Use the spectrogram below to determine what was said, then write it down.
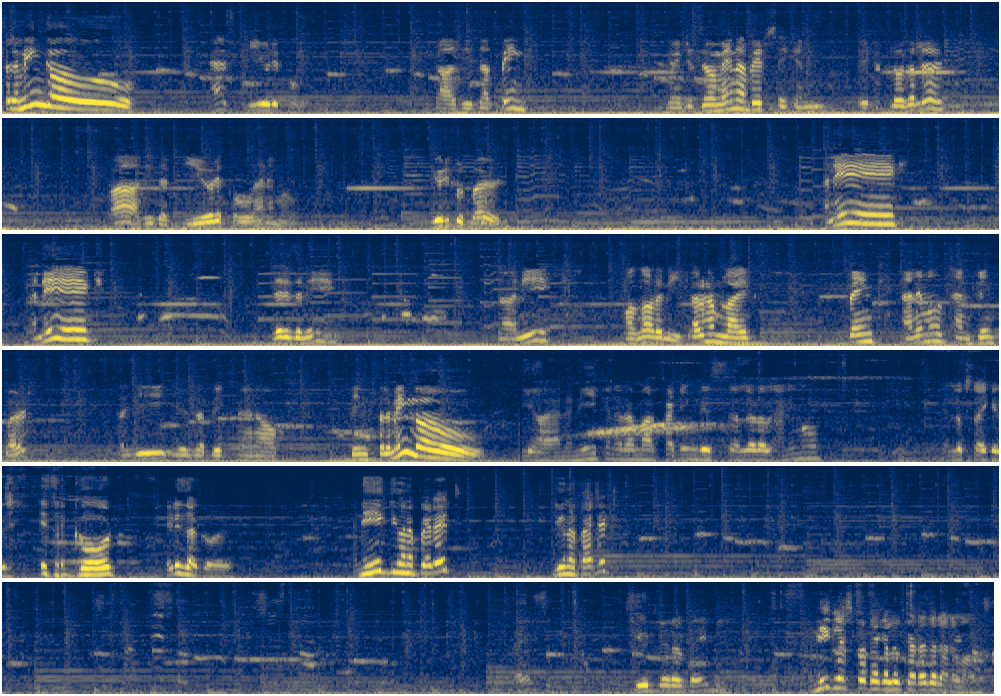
Flamingo! That's beautiful. Because these are pink. I'm going to zoom in a bit so you can take a closer look. Wow, these are beautiful animals. Beautiful bird. Anik! Anik! There is Anik. So Anik, well not Anik, Arham likes pink animals and pink birds. So he is a big fan of pink flamingo. Yeah, and Anik and Arham are petting this uh, little animal. It looks like it's, a goat. It is a goat. Anik, do you want to pet it? Do you want to pet it? Cute little baby. Let's go take a look at other animals.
